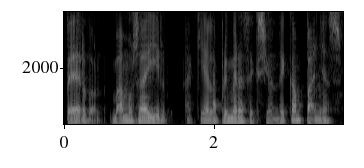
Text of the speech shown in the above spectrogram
perdón, vamos a ir aquí a la primera sección de campañas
